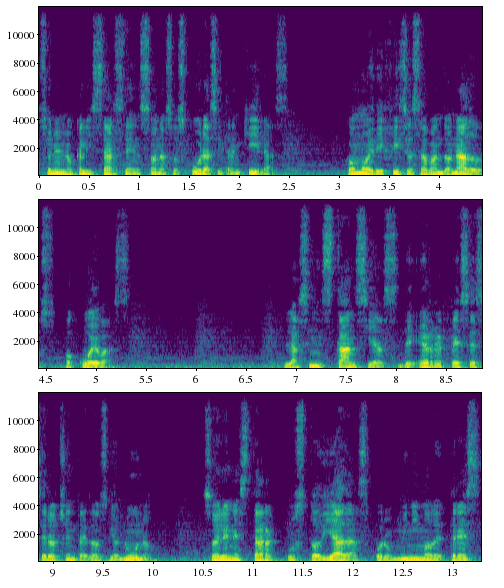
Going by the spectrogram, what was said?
suelen localizarse en zonas oscuras y tranquilas, como edificios abandonados o cuevas. Las instancias de RPC 082-1 suelen estar custodiadas por un mínimo de 3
